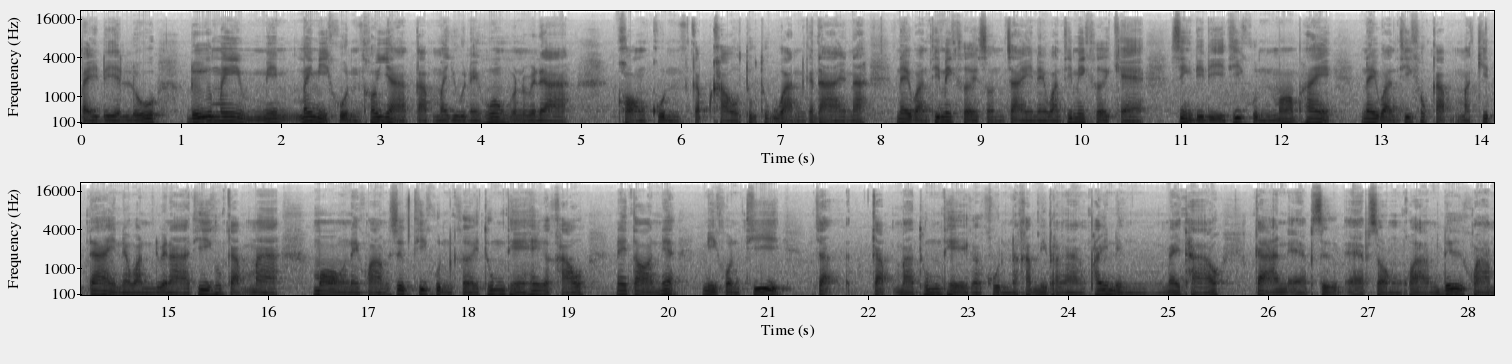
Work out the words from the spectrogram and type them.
ไปเรียนรู้ หรือไม่ไมีไม่มีคุณเขาอยากกลับมาอยู่ในห่วงวันเวลาของคุณกับเขาทุกๆวันก็ได้นะ ในวันที่ไม่เคยสนใจ ในวันที่ไม่เคยแคร์สิ่งดีๆ ที่คุณมอบให้ ในวันที่เขากลับมาคิดได้ในวันเวลาที่เขากลับมามองในความรู้สึกที่คุณเคยทุ่มเทให้กับเขา ในตอนเนี้ยมีคนที่จะกลับมาทุ่มเทกับคุณนะครับ มีพลังงานไพ่หนึ่งในเท้า การแอบสืบแอบส่องความดื้อความ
